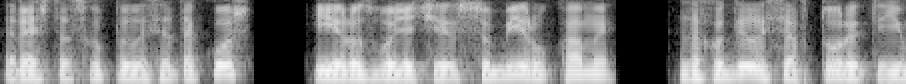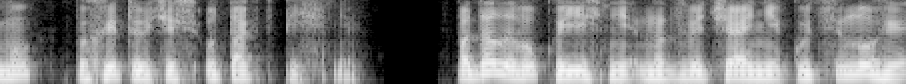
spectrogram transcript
Решта схопилися також і, розводячи собі руками, заходилися вторити йому, похитуючись у такт пісні. Впадали в око їхні надзвичайні куці ноги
